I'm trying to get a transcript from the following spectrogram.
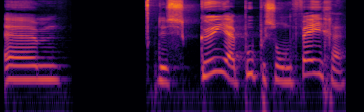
Ehm, dus kun jij poepen zonder vegen?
